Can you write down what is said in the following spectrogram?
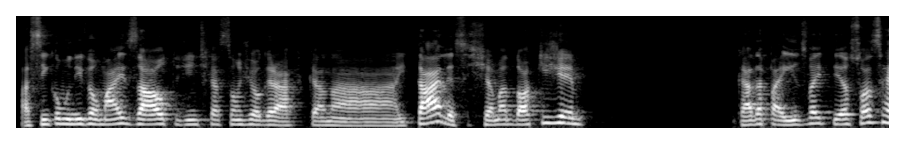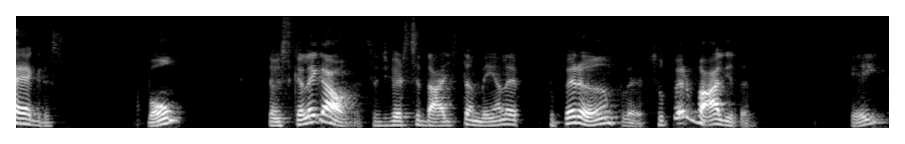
Assim como o nível mais alto de indicação geográfica na Itália se chama DOC-G. Cada país vai ter as suas regras, tá bom? Então isso que é legal. Essa diversidade também ela é super ampla, é super válida, ok?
